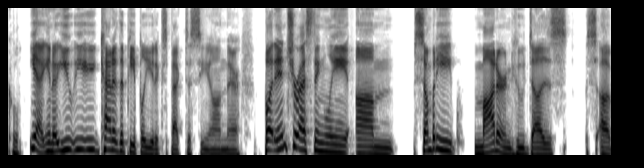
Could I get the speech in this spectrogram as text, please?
Cool. Yeah, you know, you, you kind of the people you'd expect to see on there. But interestingly, um, somebody modern who does uh,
